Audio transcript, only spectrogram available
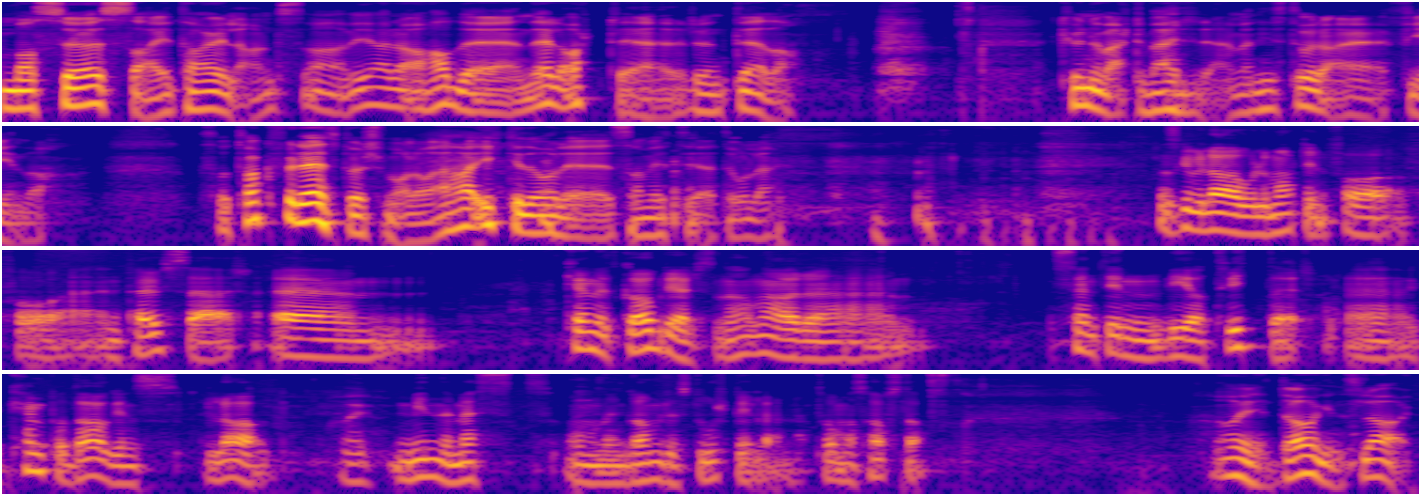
massøsa i Thailand, så vi har hatt en del artig rundt det, da. Kunne vært verre, men historia er fin, da. Så takk for det spørsmålet, og jeg har ikke dårlig samvittighet, Ole. Nå skal vi la Ole Martin få, få en pause her. Um, Kenneth Gabrielsen han har uh, sendt inn via Twitter Uh, hvem på dagens lag Oi. minner mest om den gamle storspilleren Thomas Hafstad. Oi, dagens lag.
